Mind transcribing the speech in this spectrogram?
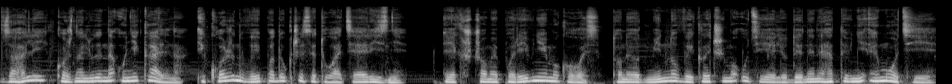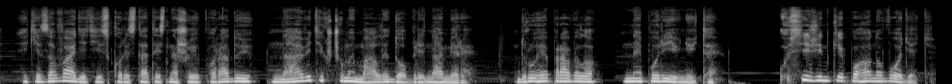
Взагалі, кожна людина унікальна, і кожен випадок чи ситуація різні. Якщо ми порівнюємо когось, то неодмінно викличемо у цієї людини негативні емоції, які завадять їй скористатись нашою порадою, навіть якщо ми мали добрі наміри. Друге правило не порівнюйте. Усі жінки погано водять.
